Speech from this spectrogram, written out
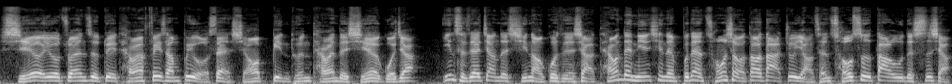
邪恶又专制、对台湾非常不友善、想要并吞台湾的邪恶国家。因此，在这样的洗脑过程下，台湾的年轻人不但从小到大就养成仇视大陆的思想，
